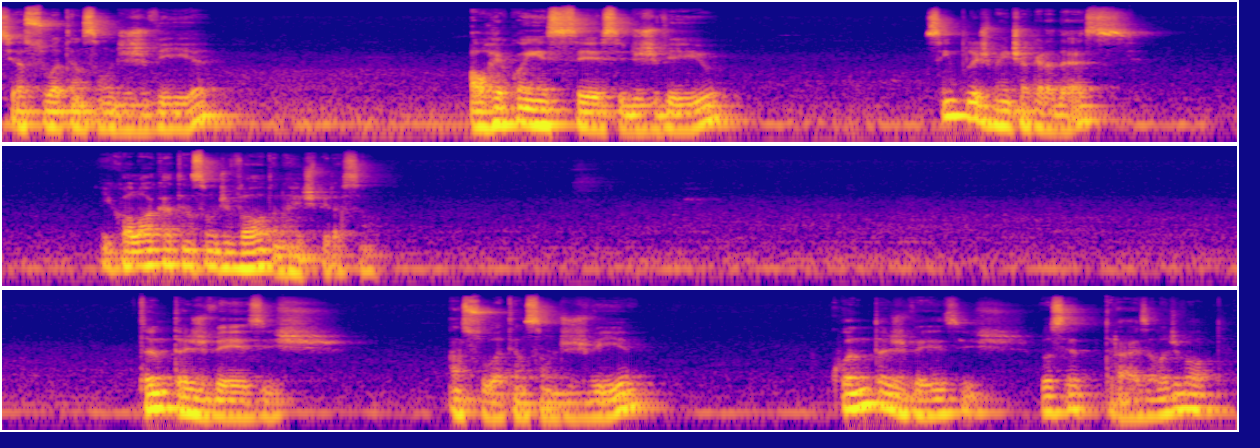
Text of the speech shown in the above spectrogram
Se a sua atenção desvia, ao reconhecer esse desvio, simplesmente agradece e coloca a atenção de volta na respiração. Tantas vezes a sua atenção desvia, quantas vezes você traz ela de volta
